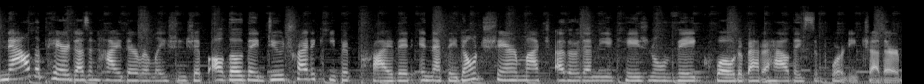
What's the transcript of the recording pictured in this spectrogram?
Now the pair doesn't hide their relationship, although they do try to keep it private in that they don't share much other than the occasional vague quote about how they support each other.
